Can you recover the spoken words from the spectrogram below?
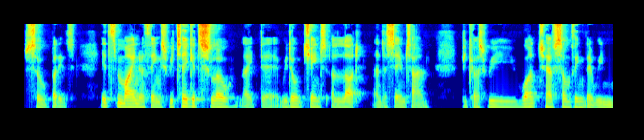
So, but it's it's minor things. We take it slow. Like the, we don't change a lot at the same time because we want to have something that we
